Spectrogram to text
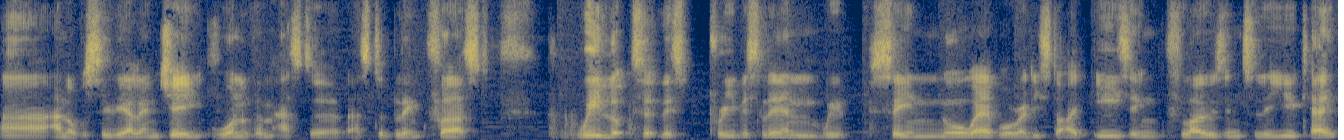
uh, and obviously the LNG, one of them has to has to blink first. We looked at this previously, and we've seen Norway have already started easing flows into the UK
